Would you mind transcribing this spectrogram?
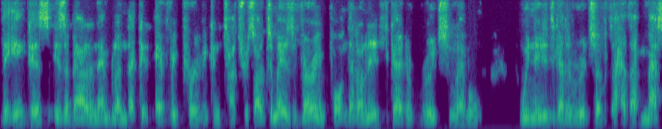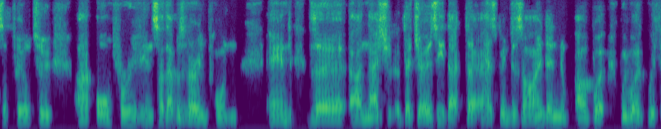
the Incas is about an emblem that every Peruvian can touch with. So to me, it's very important that I needed to go to roots level we needed to go to roots of to have that mass appeal to uh, all Peruvians. So that was very important. And the uh, national, the jersey that has been designed, and we work with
